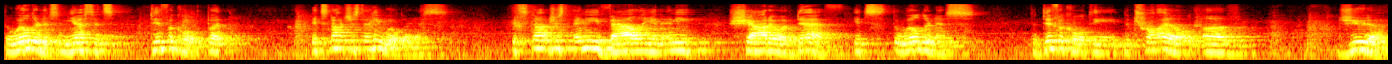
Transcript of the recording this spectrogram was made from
the wilderness. And yes, it's difficult, but it's not just any wilderness. It's not just any valley and any shadow of death. It's the wilderness, the difficulty, the trial of Judah.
